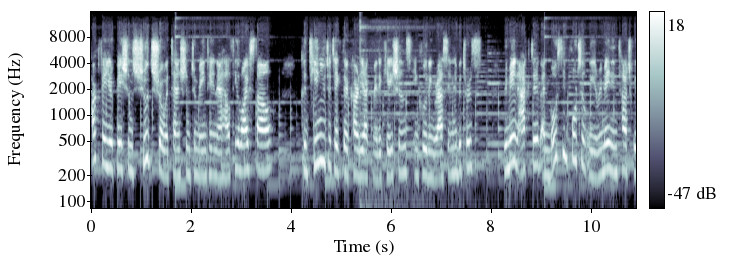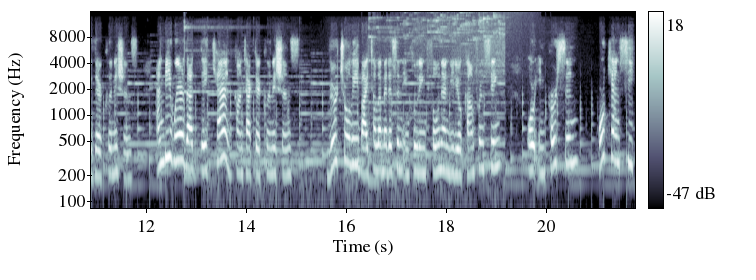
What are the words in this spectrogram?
heart failure patients should show attention to maintain a healthy lifestyle, continue to take their cardiac medications, including RAS inhibitors, remain active, and most importantly, remain in touch with their clinicians and be aware that they can contact their clinicians virtually by telemedicine, including phone and video conferencing, or in person, or can seek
